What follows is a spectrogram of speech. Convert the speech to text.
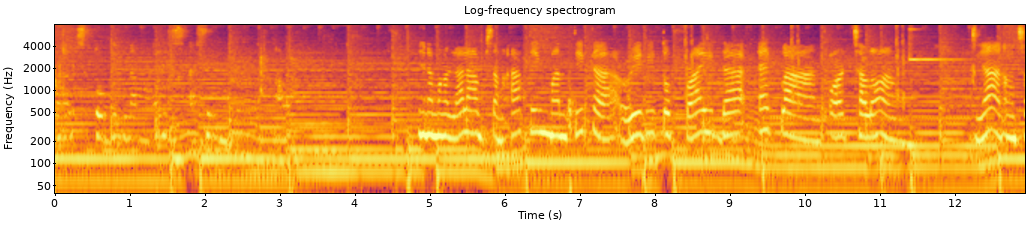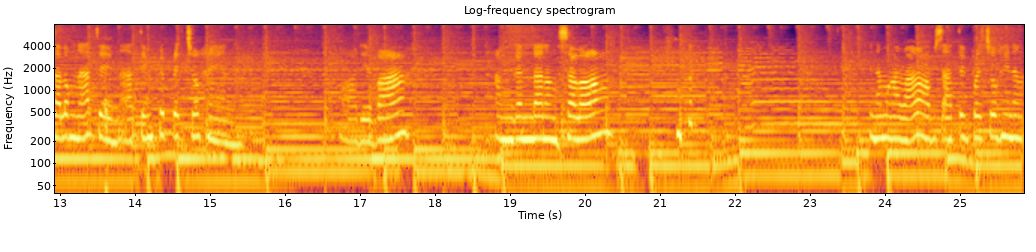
mais, tubig na mais, asin. Yan ang mga lalabs ang ating mantika. Ready to fry the eggplant or talong. Yan ang talong natin. Ating pipritsuhin. O, diba? Ang ganda ng salong. Yan ang mga lalabs. Ating pritsuhin ang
